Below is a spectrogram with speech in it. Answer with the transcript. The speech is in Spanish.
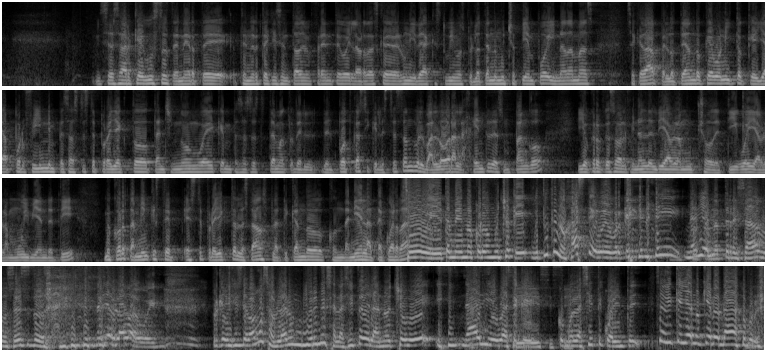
César, qué gusto tenerte, tenerte aquí sentado enfrente, güey. La verdad es que era una idea que estuvimos peloteando mucho tiempo y nada más se quedaba peloteando. Qué bonito que ya por fin empezaste este proyecto tan chingón, güey, que empezaste este tema del, del, podcast y que le estés dando el valor a la gente de Zumpango. Y yo creo que eso al final del día habla mucho de ti, güey, y habla muy bien de ti. Me acuerdo también que este, este proyecto lo estábamos platicando con Daniela, ¿te acuerdas? Sí, güey, yo también me acuerdo mucho que tú te enojaste, güey, porque nadie... nadie no aterrizábamos esto. nadie hablaba, güey. Porque dijiste, vamos a hablar un viernes a las 7 de la noche, güey, y nadie, güey, hasta que como a las 7.40... Saben que ya no quiero nada, porque...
